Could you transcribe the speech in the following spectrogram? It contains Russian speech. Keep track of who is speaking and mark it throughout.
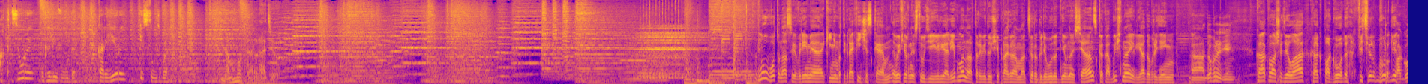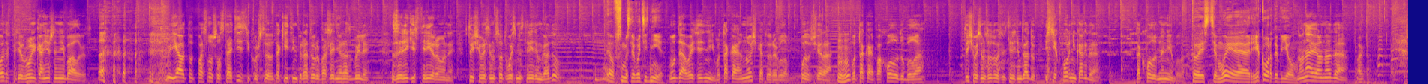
Speaker 1: Актеры Голливуда. Карьеры и судьбы.
Speaker 2: На Моторадио.
Speaker 3: Ну, вот у нас и время кинематографическое. В эфирной студии Илья Либман, автор и ведущий программы «Актеры Голливуда. Дневной сеанс». Как обычно, Илья, добрый день.
Speaker 4: А, добрый день.
Speaker 3: Как ваши дела? Как погода в Петербурге?
Speaker 4: Погода в Петербурге, конечно, не балует. Я вот тут послушал статистику, что такие температуры последний раз были зарегистрированы в 1883 году.
Speaker 3: В смысле, в эти дни?
Speaker 4: Ну да, в эти дни. Вот такая ночь, которая была позавчера, угу. вот такая по холоду была в 1883 году. И с тех пор никогда так холодно не было.
Speaker 3: То есть мы рекорды бьем?
Speaker 4: Ну, наверное, да.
